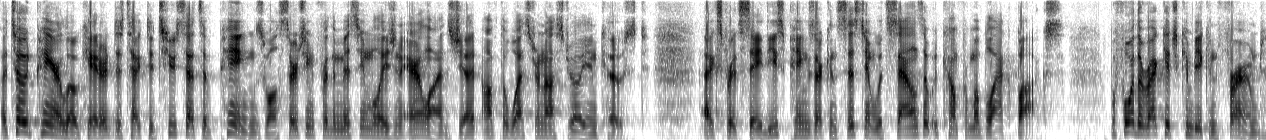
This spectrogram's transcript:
A towed pinger locator detected two sets of pings while searching for the missing Malaysian Airlines jet off the western Australian coast. Experts say these pings are consistent with sounds that would come from a black box. Before the wreckage can be confirmed,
